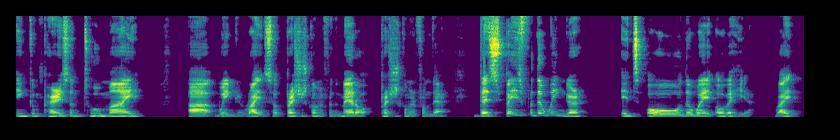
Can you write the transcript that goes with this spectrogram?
in comparison to my uh, winger, right? So pressure's coming from the middle, pressure's coming from there. The space for the winger, it's all the way over here, right?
